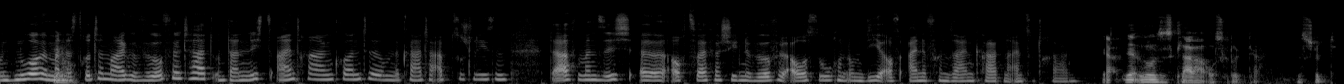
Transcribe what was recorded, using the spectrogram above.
Und nur wenn man genau. das dritte Mal gewürfelt hat und dann nichts eintragen konnte, um eine Karte abzuschließen, darf man sich äh, auch zwei verschiedene Würfel aussuchen, um die auf eine von seinen Karten einzutragen. Ja, ja so ist es klarer ausgedrückt, ja. Das stimmt.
